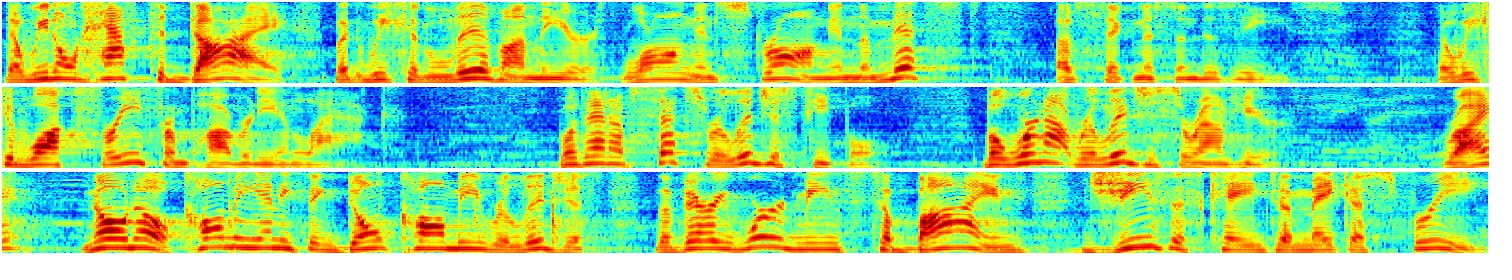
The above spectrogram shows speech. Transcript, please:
That we don't have to die, but we can live on the earth long and strong in the midst of sickness and disease. That we could walk free from poverty and lack. Well, that upsets religious people, but we're not religious around here, right? No, no, call me anything. Don't call me religious. The very word means to bind. Jesus came to make us free,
